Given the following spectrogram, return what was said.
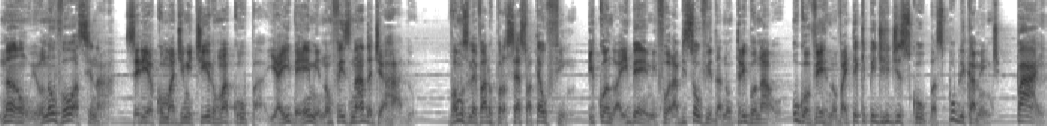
Não, eu não vou assinar. Seria como admitir uma culpa e a IBM não fez nada de errado. Vamos levar o processo até o fim. E quando a IBM for absolvida no tribunal, o governo vai ter que pedir desculpas publicamente. Pai,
